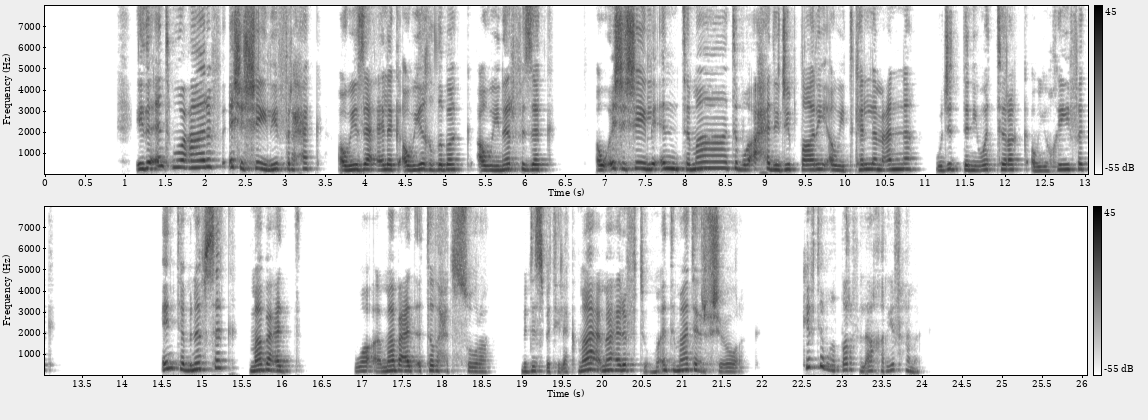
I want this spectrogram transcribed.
إذا أنت مو عارف إيش الشيء اللي يفرحك أو يزعلك أو يغضبك أو ينرفزك أو إيش الشيء اللي أنت ما تبغى أحد يجيب طاري أو يتكلم عنه وجدا يوترك أو يخيفك أنت بنفسك ما بعد ما بعد اتضحت الصورة بالنسبة لك ما ما عرفته ما أنت ما تعرف شعورك كيف تبغى الطرف الآخر يفهمك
